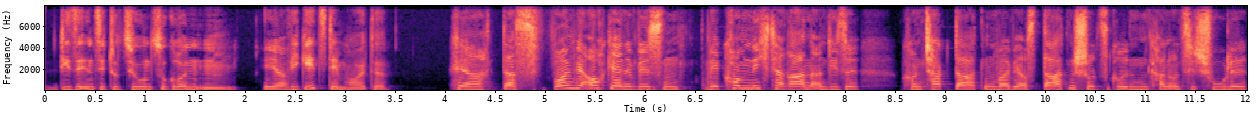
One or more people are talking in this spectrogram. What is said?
diese Institution zu gründen. Ja. Wie geht's dem heute? Ja, das wollen wir auch gerne wissen. Wir kommen nicht heran an diese Kontaktdaten, weil wir aus Datenschutzgründen kann uns die Schule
